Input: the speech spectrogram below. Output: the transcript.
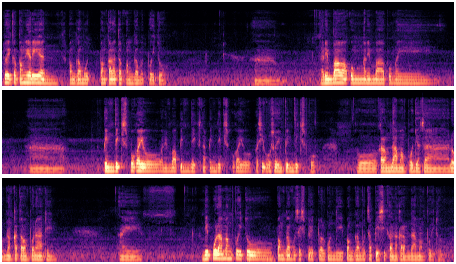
Ito'y kapangyarihan panggamot, pangkalatang panggamot po ito. Ah, halimbawa kung halimbawa po may ah, pindix po kayo, halimbawa pindix na pindix po kayo, kasi uso yung pindix po o karamdaman po dyan sa loob ng katawan po natin ay hindi po lamang po ito panggamot sa spiritual kundi panggamot sa physical na karamdaman po ito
